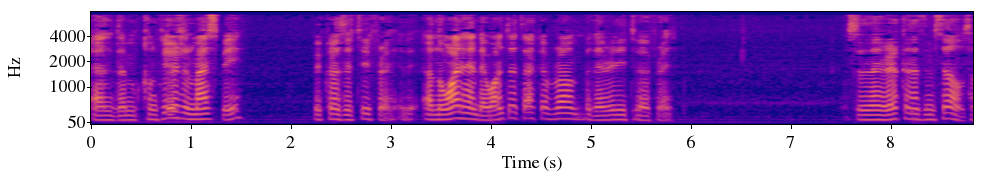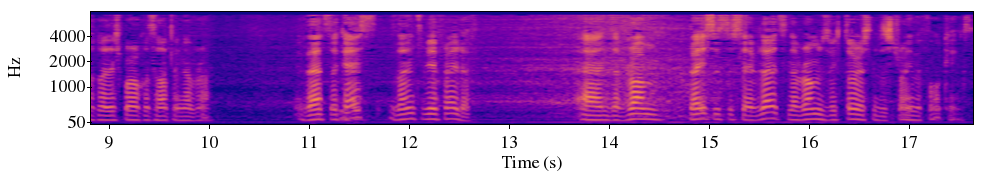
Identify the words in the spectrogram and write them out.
And the conclusion must be because they're too afraid. On the one hand, they want to attack Avram, but they're really too afraid. So they recognize themselves, HaKadosh Baruch was helping Avram. If that's the case, there's nothing to be afraid of. And Avram races to save Lot, and Avram is victorious in destroying the four kings.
